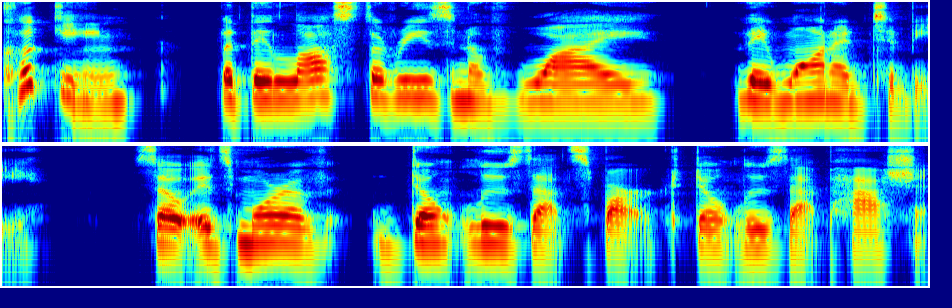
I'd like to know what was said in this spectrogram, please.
cooking, but they lost the reason of why they wanted to be. So it's more of don't lose that spark, don't lose that passion.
